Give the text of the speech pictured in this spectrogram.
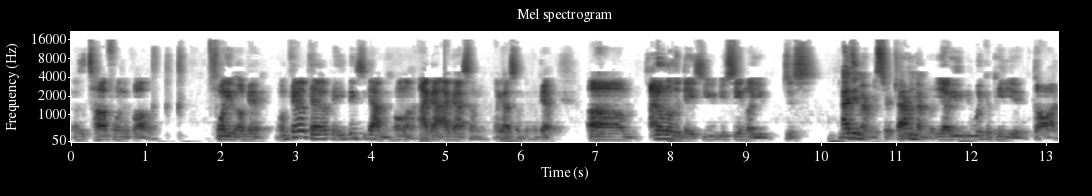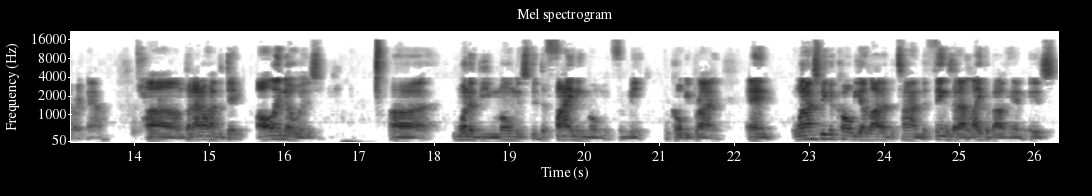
That's a tough one to follow. 20, okay. Okay, okay, okay. He thinks he got me. Hold on. I got, I got something. I got something. Okay. Um, I don't know the dates. You, you seem like you just, I did my research. I remember. Yeah, you, you Wikipedia God right now. Um, but I don't have the date. All I know is, uh, one of the moments, the defining moment for me, for Kobe Bryant. And when I speak of Kobe, a lot of the time, the things that I like about him is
